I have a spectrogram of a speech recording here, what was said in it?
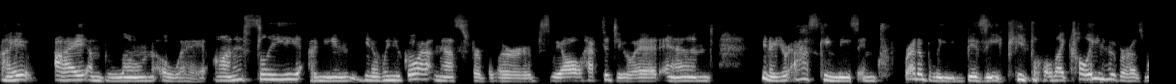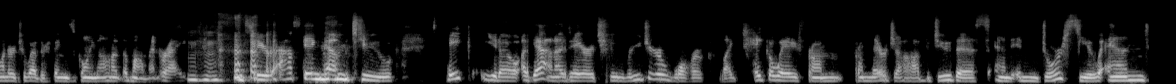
I I am blown away. Honestly, I mean, you know, when you go out and ask for blurbs, we all have to do it. And, you know, you're asking these incredibly busy people, like Colleen Hoover has one or two other things going on at the moment, right? Mm-hmm. and so you're asking them to take, you know, again, a day or two, read your work, like take away from from their job, do this and endorse you. And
